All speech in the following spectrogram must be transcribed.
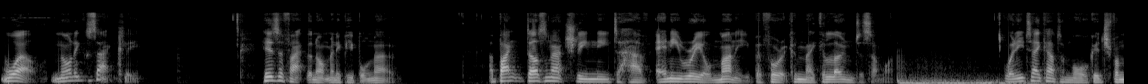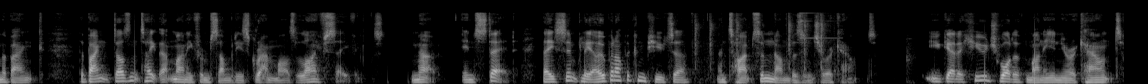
Well, not exactly. Here's a fact that not many people know. A bank doesn't actually need to have any real money before it can make a loan to someone. When you take out a mortgage from the bank, the bank doesn't take that money from somebody's grandma's life savings. No, instead, they simply open up a computer and type some numbers into your account you get a huge wad of money in your account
